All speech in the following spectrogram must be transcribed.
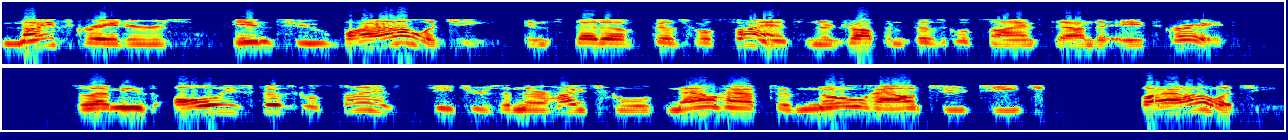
ninth graders into biology instead of physical science, and they're dropping physical science down to eighth grade. So that means all these physical science teachers in their high schools now have to know how to teach biology.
